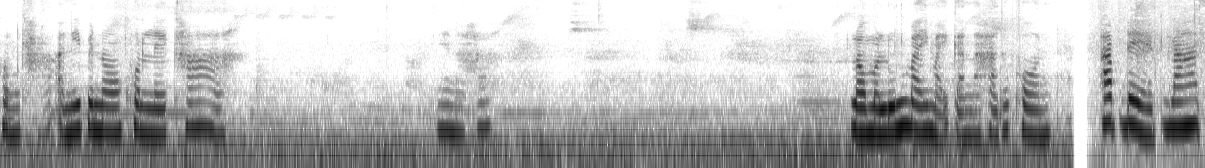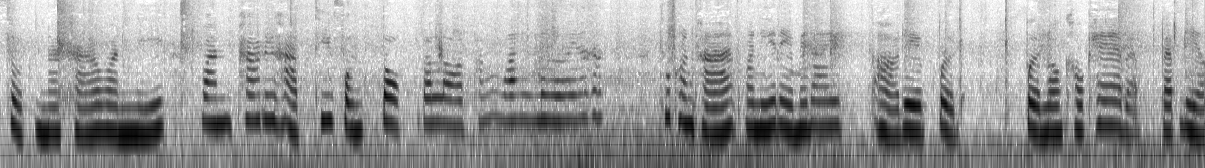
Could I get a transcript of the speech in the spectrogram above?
คนขาอันนี้เป็นน้องคนเล็กค่ะนี่นะคะ เรามาลุ้นใบใหม่กันนะคะทุกคนอัปเดตล่าสุดนะคะ วันนี้วันพฤหัสที่ฝนตกตลอดทั้งวันเลยนะคะ ทุกคนคะวันนี้เรไม่ได้เออเรเปิดเปิดน้องเขาแค่แบบแป๊บเดียว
